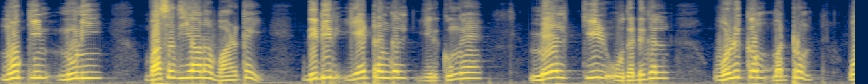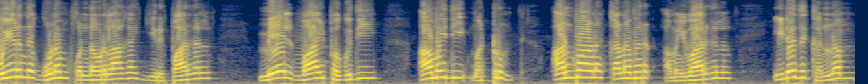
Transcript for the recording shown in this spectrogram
மூக்கின் நுனி வசதியான வாழ்க்கை திடீர் ஏற்றங்கள் இருக்குங்க. மேல் கீழ் உதடுகள் ஒழுக்கம் மற்றும் உயர்ந்த குணம் கொண்டவர்களாக இருப்பார்கள். மேல் வாய் பகுதி அமைதி மற்றும் அன்பான கணவர் அமைவார்கள். இடது கன்னம்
